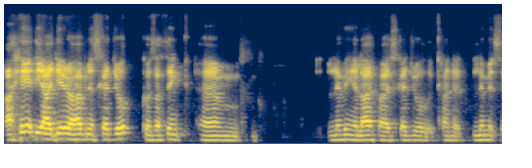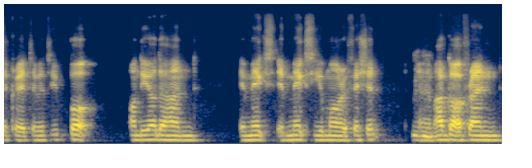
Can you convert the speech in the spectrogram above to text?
I hate the idea of having a schedule because I think um, living your life by a schedule kind of limits the creativity. But on the other hand, it makes it makes you more efficient. Mm-hmm. Um, I've got a friend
